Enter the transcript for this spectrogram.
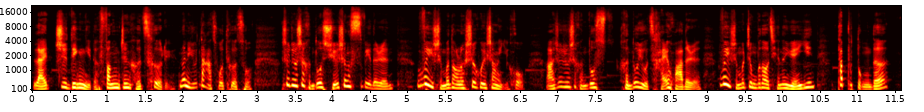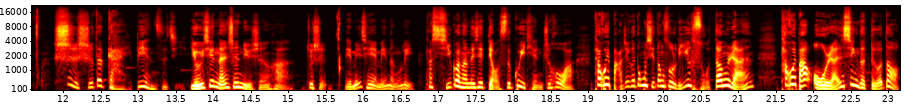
来制定你的方针和策略，那你就大错特错。这就是很多学生思维的人为什么到了社会上以后啊，这就是很多很多有才华的人为什么挣不到钱的原因。他不懂得。适时的改变自己，有一些男神女神哈，就是也没钱也没能力，他习惯了那些屌丝跪舔之后啊，他会把这个东西当做理所当然，他会把偶然性的得到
